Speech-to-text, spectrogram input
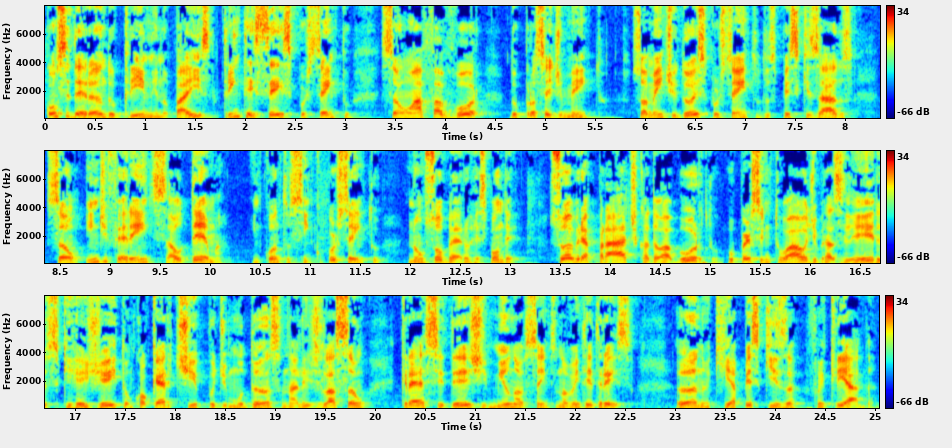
Considerando o crime no país, 36% são a favor do procedimento. Somente 2% dos pesquisados são indiferentes ao tema, enquanto 5% não souberam responder. Sobre a prática do aborto, o percentual de brasileiros que rejeitam qualquer tipo de mudança na legislação cresce desde 1993 ano em que a pesquisa foi criada.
